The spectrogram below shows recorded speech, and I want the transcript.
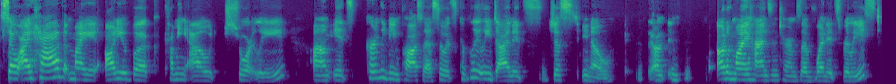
so i have my audiobook coming out shortly. Um, it's currently being processed so it's completely done. It's just you know out of my hands in terms of when it's released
